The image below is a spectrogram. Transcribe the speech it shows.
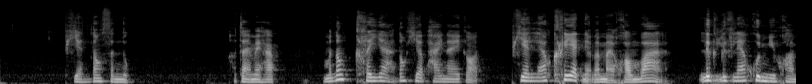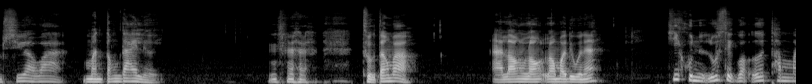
ๆเพียรต้องสนุก เข้าใจไหมครับ มันต้องเคลียร์ต้องเคลียร์ภายในก่อน เพียรแล้วเครียดเนี่ยมันหมายความว่า ลึกๆแล้วคุณมีความเชื่อว่ามันต้องได้เลย ถูกต้องเปล่าอะลองลองลองมาดูนะ ที่คุณรู้สึกว่าเออทำไม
